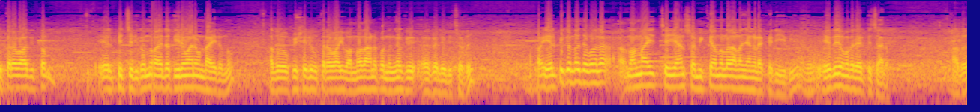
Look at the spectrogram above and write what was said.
ഉത്തരവാദിത്വം ഏൽപ്പിച്ചിരിക്കുന്നു അതിന്റെ തീരുമാനം ഉണ്ടായിരുന്നു. അത് ഒഫീഷ്യലി ഉത്തരവായി വന്നതാണ് ഇപ്പോൾ നിങ്ങൾക്ക് ഒക്കെ ലഭിച്ചത്. അപ്പോൾ ഏൽപ്പിക്കുന്ന ചുമതല നന്നായി ചെയ്യാൻ ശ്രമിക്കുക എന്നുള്ളതാണ് ഞങ്ങളുടെയൊക്കെ രീതി. അത് ഏത് ചുമതല ഏൽപ്പിച്ചാലും അത്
